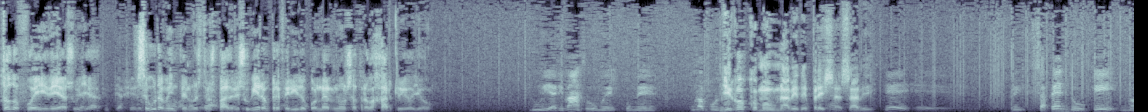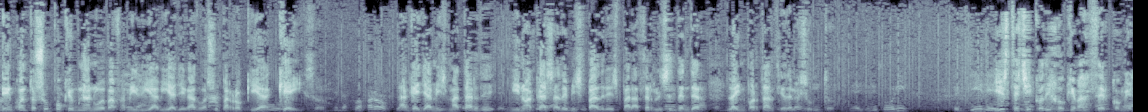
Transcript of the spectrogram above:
Todo fue idea suya. Seguramente nuestros padres hubieran preferido ponernos a trabajar, creo yo. Llegó como un ave de presa, ¿sabe? En cuanto supo que una nueva familia había llegado a su parroquia, ¿qué hizo? Aquella misma tarde vino a casa de mis padres para hacerles entender la importancia del asunto. Y este chico dijo qué va a hacer con él.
